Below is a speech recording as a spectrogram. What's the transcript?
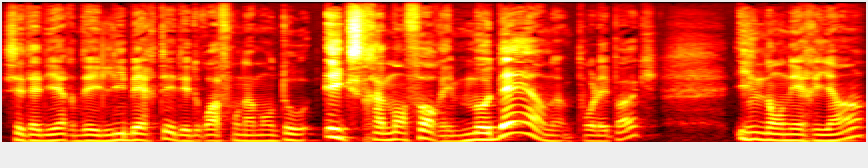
c'est-à-dire des libertés des droits fondamentaux extrêmement forts et modernes pour l'époque. Il n'en est rien,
